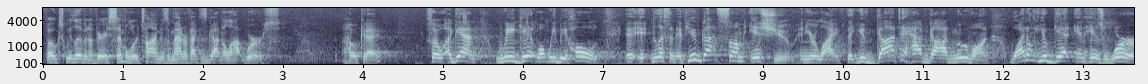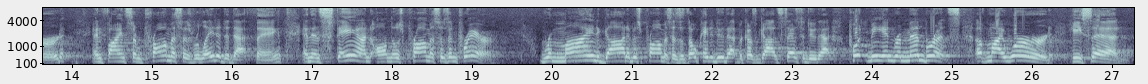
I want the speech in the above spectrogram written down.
Folks, we live in a very similar time. As a matter of fact, it's gotten a lot worse. Okay? So again, we get what we behold. It, it, listen, if you've got some issue in your life that you've got to have God move on, why don't you get in His Word and find some promises related to that thing and then stand on those promises in prayer? Remind God of His promises. It's okay to do that because God says to do that. Put me in remembrance of my Word, He said.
